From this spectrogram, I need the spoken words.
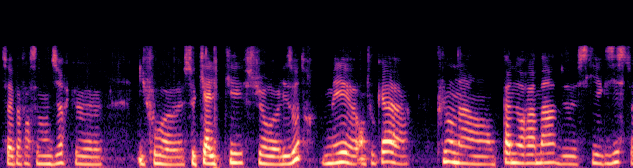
ça ne veut pas forcément dire que il faut se calquer sur les autres mais en tout cas plus on a un panorama de ce qui existe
